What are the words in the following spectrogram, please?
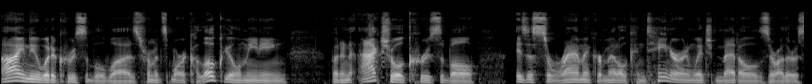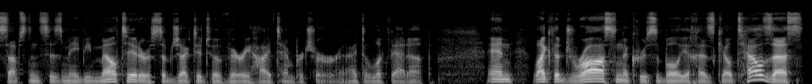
I knew what a crucible was from its more colloquial meaning, but an actual crucible is a ceramic or metal container in which metals or other substances may be melted or subjected to a very high temperature. I had to look that up. And like the dross in the crucible, Yechezkel tells us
